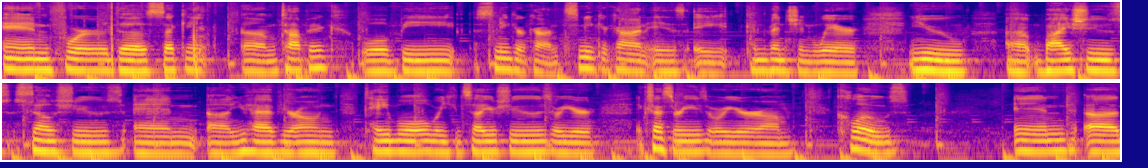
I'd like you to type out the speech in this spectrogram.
And for the second um, topic will be SneakerCon. SneakerCon is a convention where you uh, buy shoes, sell shoes, and uh, you have your own table where you can sell your shoes or your accessories or your um, clothes. And uh,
